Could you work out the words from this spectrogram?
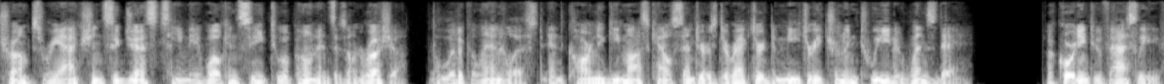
Trump's reaction suggests he may well concede to opponents as on Russia, political analyst and Carnegie Moscow Center's director Dmitry Trenin tweeted Wednesday. According to Vasilev,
